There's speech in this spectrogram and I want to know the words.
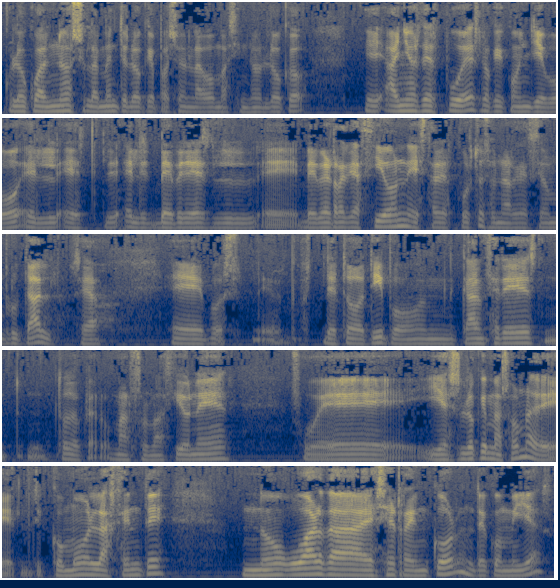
Con lo cual no solamente lo que pasó en la bomba, sino lo que eh, años después lo que conllevó el, el- el beber, el, eh, beber radiación y estar expuestos a una radiación brutal. O sea, eh, pues, eh, pues, de todo tipo, cánceres, todo claro, malformaciones. Fue y es lo que me asombra de, cómo la gente no guarda ese rencor entre comillas,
